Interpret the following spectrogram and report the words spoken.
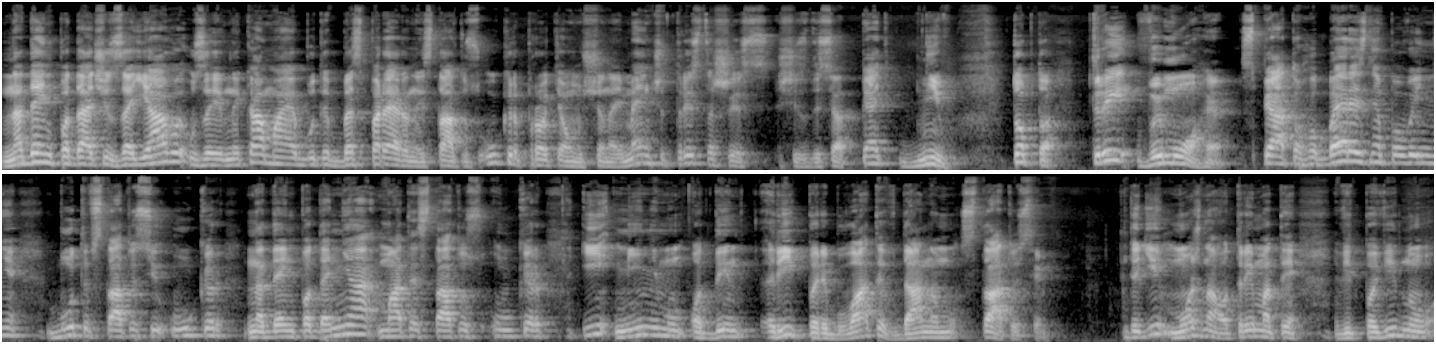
На день подачі заяви у заявника має бути безперервний статус Укр протягом щонайменше 365 днів. Тобто три вимоги з 5 березня повинні бути в статусі Укр на день подання, мати статус Укр і мінімум один рік перебувати в даному статусі. Тоді можна отримати відповідну е,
